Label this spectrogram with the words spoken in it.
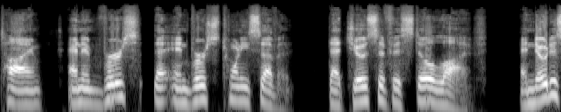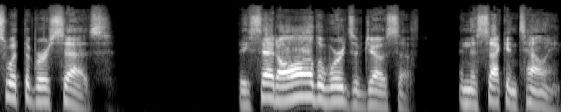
time, and in verse in verse 27, that Joseph is still alive. And notice what the verse says. They said all the words of Joseph in the second telling.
